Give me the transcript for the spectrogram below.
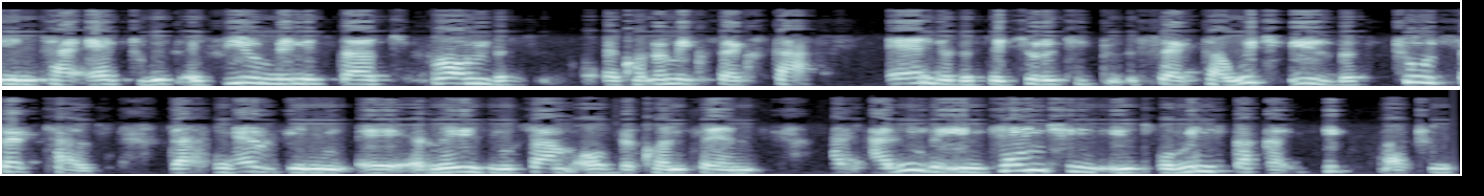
interact with a few ministers from the economic sector and the security sector, which is the two sectors that have been uh, raising some of the concerns. I, I think the intention is for Minister Gigaba to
